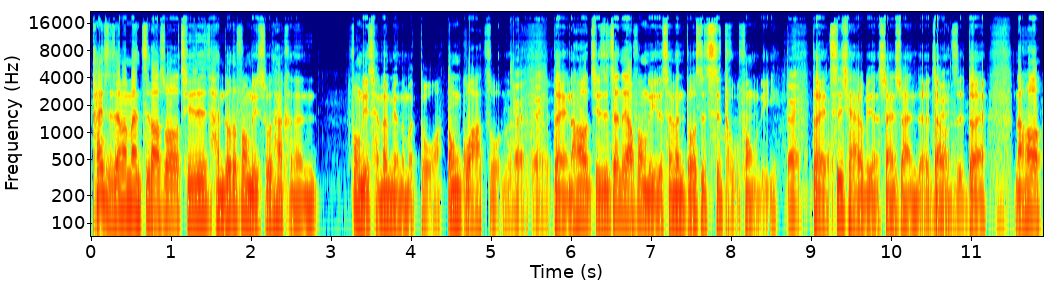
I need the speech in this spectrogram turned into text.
开始在慢慢知道说，其实很多的凤梨酥它可能。凤梨成分没有那么多，冬瓜做的。对对对，然后其实真的要凤梨的成分多是吃土凤梨。对对，吃起来会比较酸酸的这样子。对，然后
